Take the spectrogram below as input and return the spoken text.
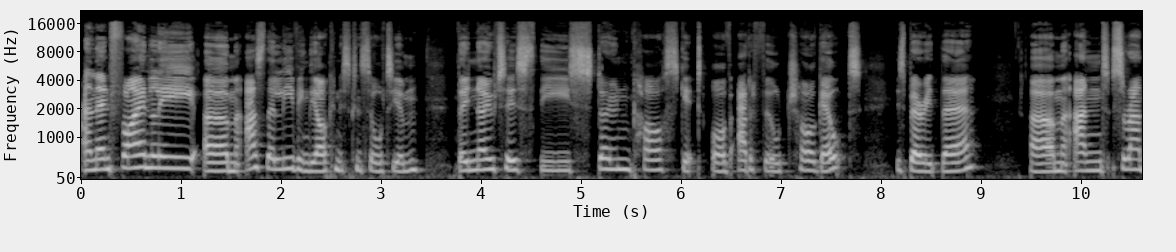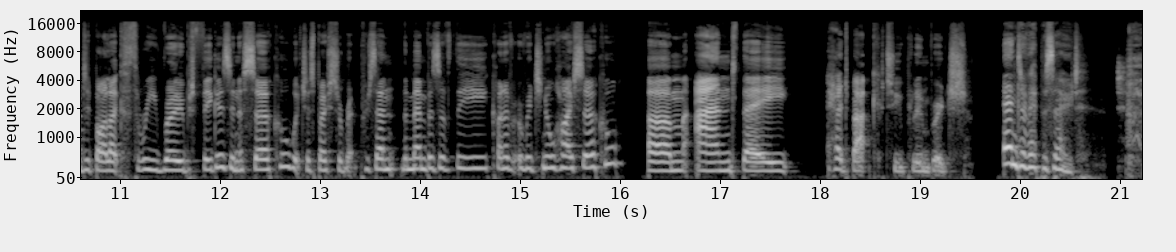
And then finally, um, as they're leaving the Arcanist Consortium, they notice the stone casket of Adderfield Chargelt is buried there. Um, and surrounded by like three robed figures in a circle, which are supposed to represent the members of the kind of original High Circle. Um, and they head back to Plumebridge. End of episode.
